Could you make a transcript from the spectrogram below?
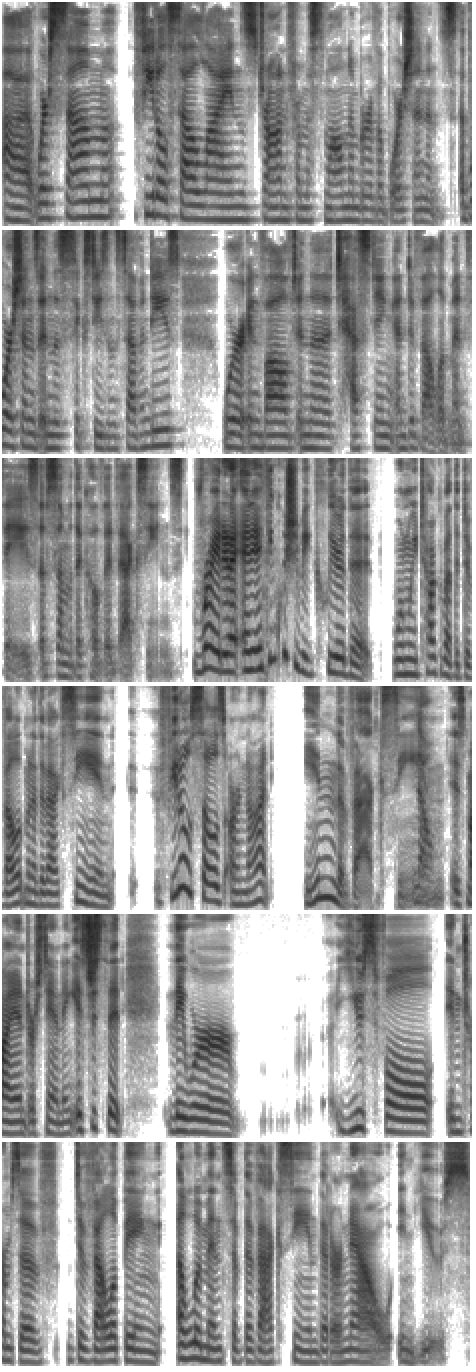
uh, where some fetal cell lines drawn from a small number of abortions abortions in the 60s and 70s were involved in the testing and development phase of some of the COVID vaccines. Right. And I, and I think we should be clear that when we talk about the development of the vaccine, fetal cells are not in the vaccine, no. is my understanding. It's just that they were useful in terms of developing elements of the vaccine that are now in use.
